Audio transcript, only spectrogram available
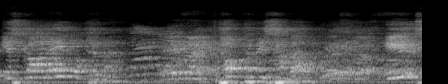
Is God able tonight? Amen. Talk to me, somebody. Yes, is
